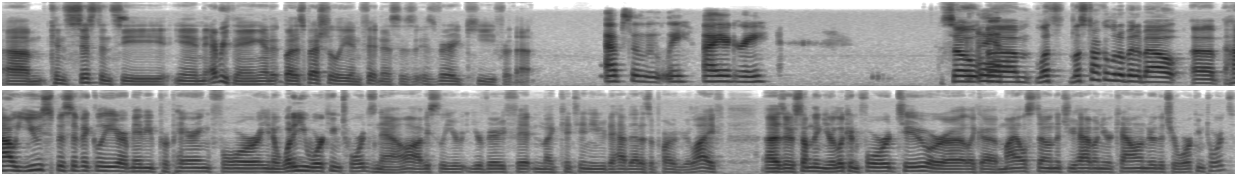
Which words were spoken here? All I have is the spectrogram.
Um, consistency in everything, and but especially in fitness, is is very key for that. Absolutely, I agree. So um, let's let's talk a little bit about uh, how you specifically are maybe preparing for you know what are you working towards now? Obviously, you're you're very fit and like continue to have that as a part of your life. Uh, is there something you're looking forward to, or uh, like a milestone that you have on your calendar that you're working towards?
